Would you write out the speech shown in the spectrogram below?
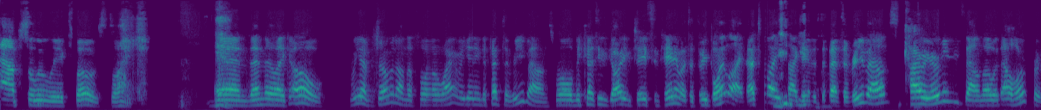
absolutely exposed. Like, yeah. and then they're like, "Oh, we have Drummond on the floor. Why aren't we getting defensive rebounds? Well, because he's guarding Jayson Tatum at the three point line. That's why he's not getting the defensive rebounds. Kyrie Irving's down low with Al Horford.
